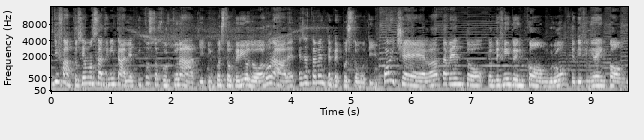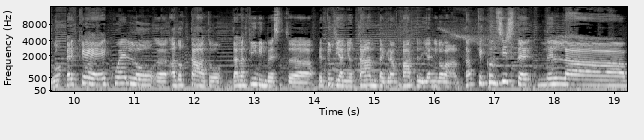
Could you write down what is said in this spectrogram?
Di fatto siamo stati in Italia piuttosto fortunati in questo periodo rurale esattamente per questo motivo. Poi c'è l'adattamento che ho definito incongruo, che definirei incongruo, perché è quello eh, adottato dalla Fininvest eh, per tutti gli anni 80 e gran parte degli anni 90, che consiste nella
